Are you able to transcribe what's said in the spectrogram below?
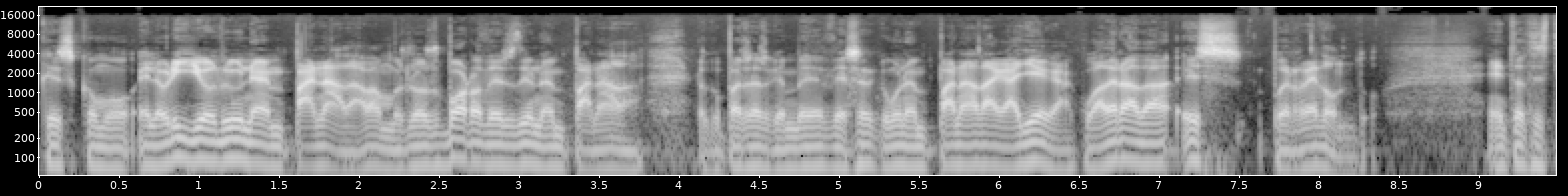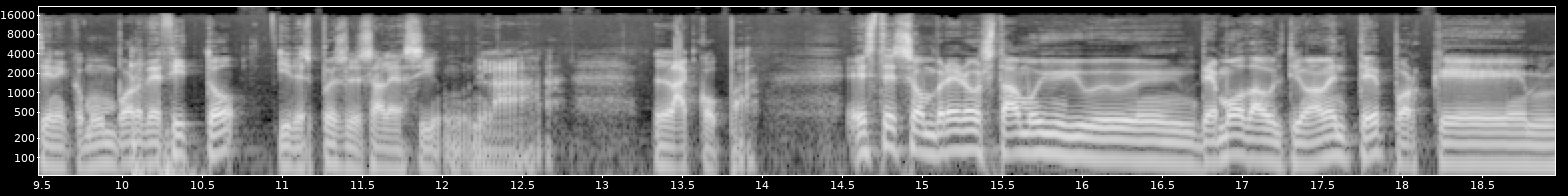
que es como el orillo de una empanada vamos los bordes de una empanada. Lo que pasa es que en vez de ser como una empanada gallega cuadrada es pues redondo. Entonces tiene como un bordecito y después le sale así la, la copa este sombrero está muy eh, de moda últimamente porque mm,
